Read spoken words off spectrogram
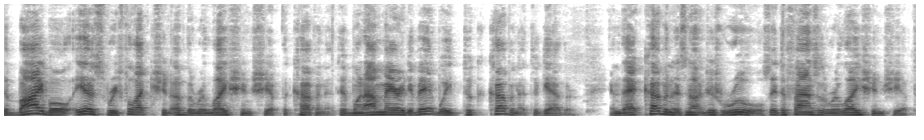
The Bible is reflection of the relationship, the covenant. And when I married Yvette, we took a covenant together. And that covenant is not just rules, it defines the relationship.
